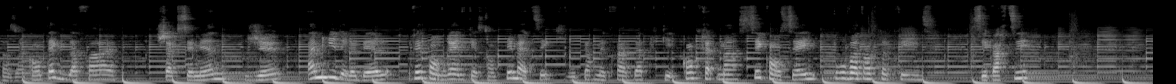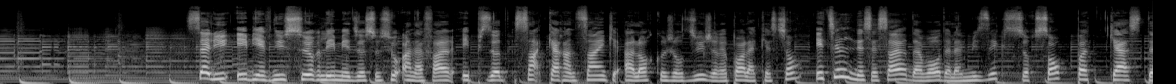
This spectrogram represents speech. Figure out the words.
dans un contexte d'affaires. Chaque semaine, je, Amélie Delebel, répondrai à une question thématique qui vous permettra d'appliquer concrètement ces conseils pour votre entreprise. C'est parti! Salut et bienvenue sur les médias sociaux en affaires, épisode 145, alors qu'aujourd'hui je réponds à la question Est-il nécessaire d'avoir de la musique sur son podcast?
